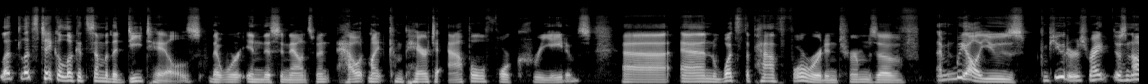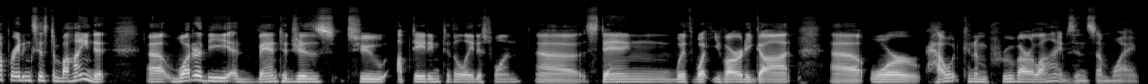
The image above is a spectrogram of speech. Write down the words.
let, let's take a look at some of the details that were in this announcement, how it might compare to Apple for creatives, uh, and what's the path forward in terms of I mean, we all use computers, right? There's an operating system behind it. Uh, what are the advantages to updating to the latest one, uh, staying with what you've already got, uh, or how it can improve our lives in some way?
